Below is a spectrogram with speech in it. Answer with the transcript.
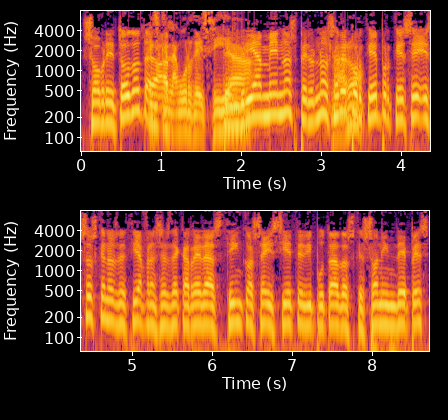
sobre todo es que la burguesía tendría menos, pero no, ¿sabe claro. por qué? Porque ese, esos que nos decía Francés de Carreras, 5, 6, 7 diputados que son indepes,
